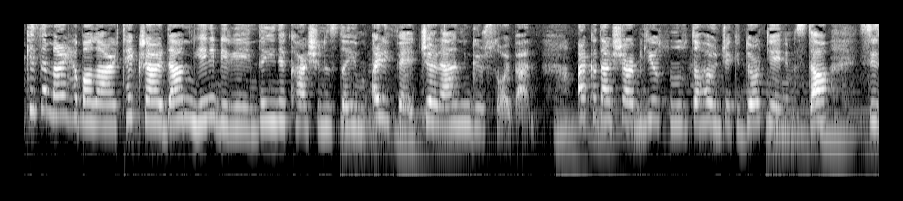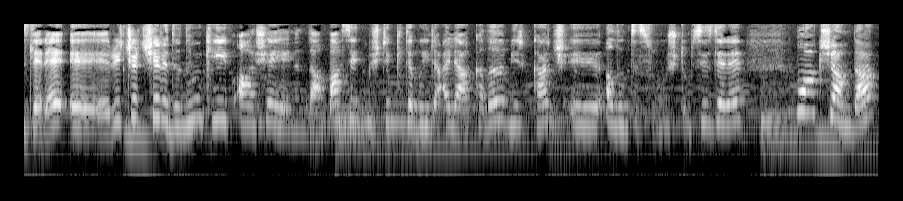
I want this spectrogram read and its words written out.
Herkese merhabalar. Tekrardan yeni bir yayında yine karşınızdayım. Arife Ceren Gürsoy ben. Arkadaşlar biliyorsunuz daha önceki 4 yayınımızda sizlere e, Richard Sheridan'ın Keyif AŞ yayınından bahsetmiştik. Kitabıyla alakalı birkaç e, alıntı sunmuştum sizlere. Bu akşam da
